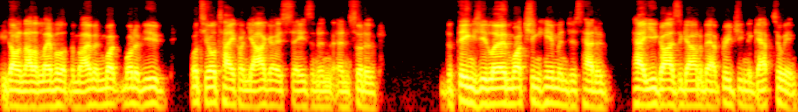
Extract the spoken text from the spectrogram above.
he's on another level at the moment. What what have you what's your take on Jago's season and, and sort of the things you learn watching him and just how to how you guys are going about bridging the gap to him?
